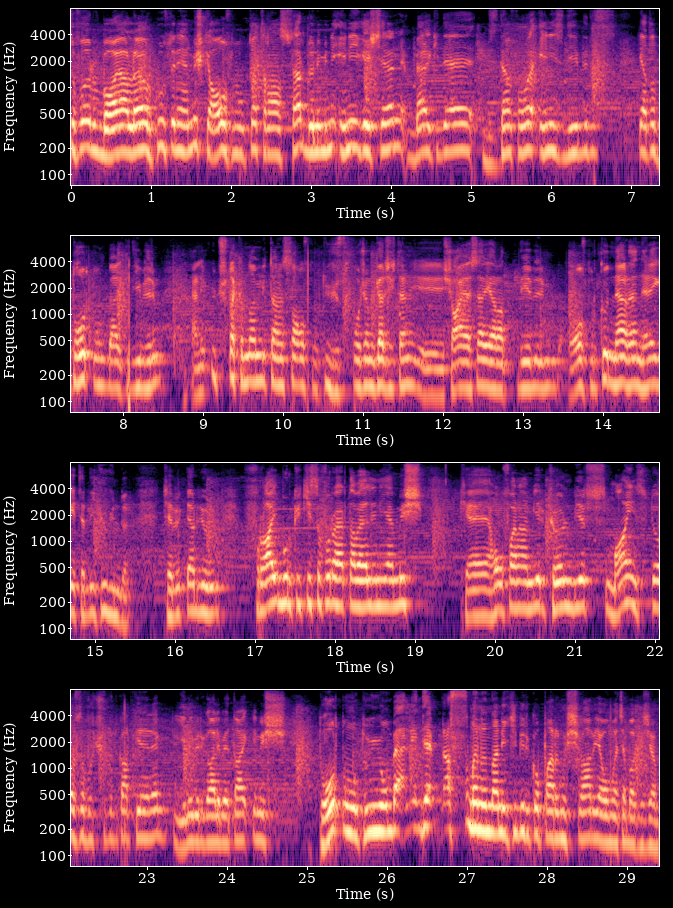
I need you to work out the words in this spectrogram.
3-0 Bayer Leverkusen'i yenmiş ki Augsburg'da transfer dönemini en iyi geçiren belki de bizden sonra en iyisi diyebiliriz. Ya da Dortmund belki diyebilirim. Yani 3 takımdan bir tanesi Augsburg'tu. Yusuf hocam gerçekten e, şaheser yarattı diyebilirim. Augsburg'u nereden nereye getirdi 2 günde. Tebrikler diyorum. Freiburg 2-0 Hertha Berlin'i yenmiş. Ke Hoffenheim 1, Köln 1, Mainz 4-0 Stuttgart yenerek yeni bir galibiyet daha eklemiş. Dortmund Union Berlin deplasmanından 2-1 koparmış var ya o maça bakacağım.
